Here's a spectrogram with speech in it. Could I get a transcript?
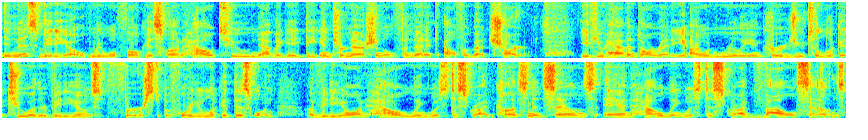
In this video, we will focus on how to navigate the International Phonetic Alphabet Chart. If you haven't already, I would really encourage you to look at two other videos first before you look at this one. A video on how linguists describe consonant sounds and how linguists describe vowel sounds.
